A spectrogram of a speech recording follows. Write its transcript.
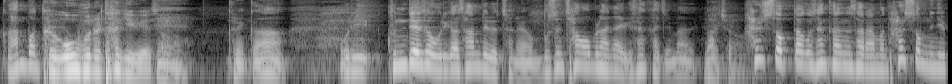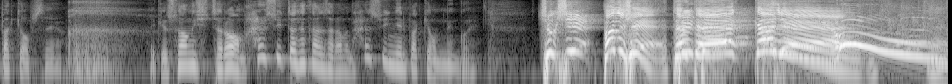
그 한 번. 그 5분을 타기 위해서. 네. 그러니까 우리 군대에서 우리가 사람들이 그렇잖아요. 무슨 창업을 하냐 이렇게 생각하지만. 할 수 없다고 생각하는 사람은 할 수 없는 일밖에 없어요. 이렇게 수왕 씨처럼 할 수 있다고 생각하는 사람은 할 수 있는 일밖에 없는 거예요. 즉시 반드시 될 때까지. 네.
